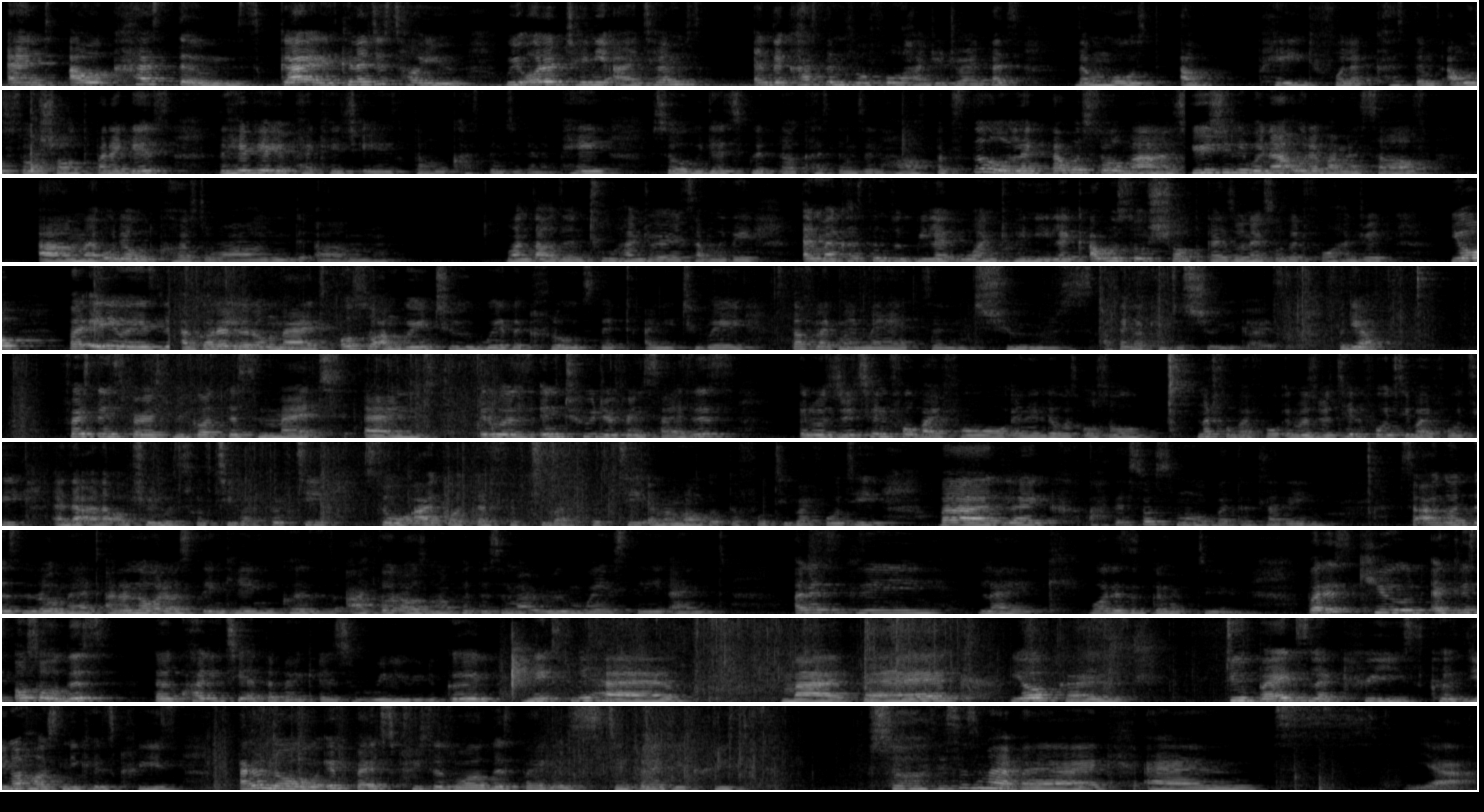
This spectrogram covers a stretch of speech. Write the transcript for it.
And our customs guys can i just tell you we ordered 20 items and the customs were 400 rand. That's the most i've paid for like customs. I was so shocked but i guess the heavier your package is the more customs you're gonna pay. So we did split the customs in half but still like that was so much. Usually when i order by myself um, my order would cost around um, 1200 somewhere there. And my customs would be like 120 like i was so shocked guys when i saw that 400 yo but anyways i got a little mat also i'm going to wear the clothes that i need to wear. Stuff like my mats and shoes. I think i can just show you guys. But yeah. First things first we got this mat and it was in two different sizes it was written 4 by 4 and then there was also not 4 by 4 it was written 40 by 40 and the other option was 50 by 50 so i got the 50 by 50 and my mom got the 40 by 40 but like oh, they're so small but they're cladding. So i got this little mat. I don't know what i was thinking because i thought i was gonna put this in my room where i stay and honestly like what is it gonna do? But it's cute. At least also this the quality at the back is really really good. Next we have my bag. Yo guys do bags like crease? Because you know how sneakers crease? I don't know. If bags crease as well this bag is definitely creased. So this is my bag and yeah.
